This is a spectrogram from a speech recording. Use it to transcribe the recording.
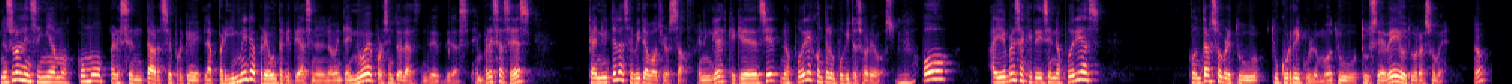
nosotros le enseñamos cómo presentarse, porque la primera pregunta que te hacen el 99% de las, de, de las empresas es, Can you tell us a bit about yourself? En inglés, que quiere decir, ¿nos podrías contar un poquito sobre vos? O hay empresas que te dicen, ¿nos podrías contar sobre tu, tu currículum o tu, tu CV o tu resumen? ¿no?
